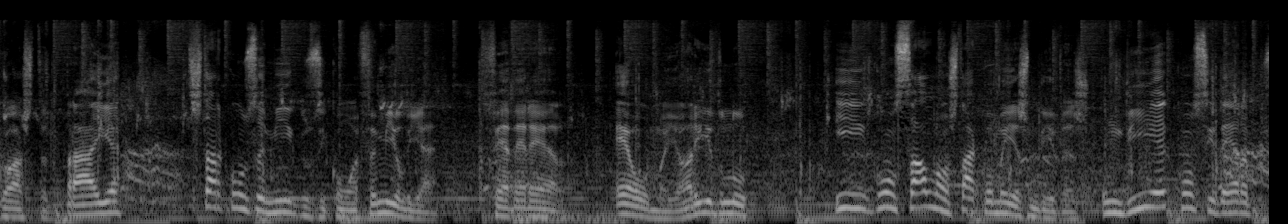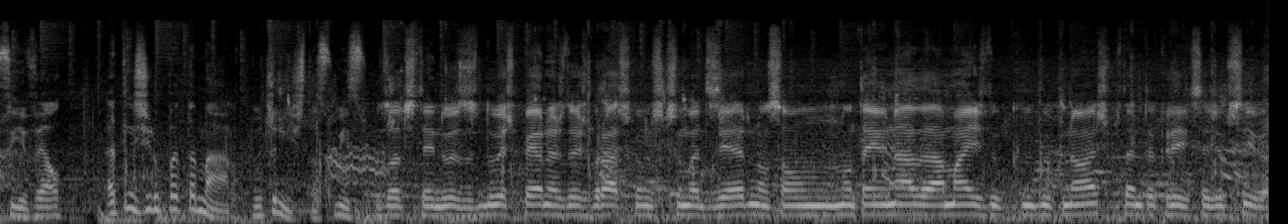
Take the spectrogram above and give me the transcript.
gosta de praia, de estar com os amigos e com a família. Federer é o maior ídolo e Gonçalo não está com meias medidas. Um dia considera possível atingir o patamar do tenista suíço. Os outros têm duas, duas pernas, dois braços, como se costuma dizer, não, são, não têm nada a mais do que, do que nós, portanto acredito que seja possível.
